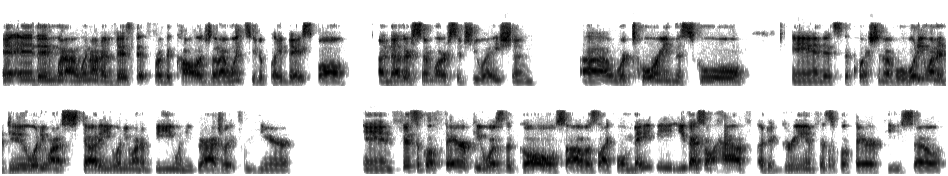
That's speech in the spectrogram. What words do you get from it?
and, and then when I went on a visit for the college that I went to to play baseball, another similar situation. Uh, we're touring the school and it's the question of, well, what do you want to do? What do you want to study? What do you want to be when you graduate from here? And physical therapy was the goal. So I was like, well, maybe you guys don't have a degree in physical therapy. So,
